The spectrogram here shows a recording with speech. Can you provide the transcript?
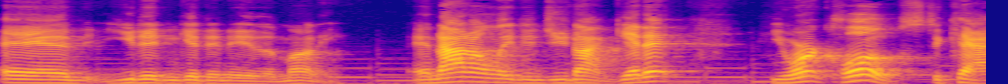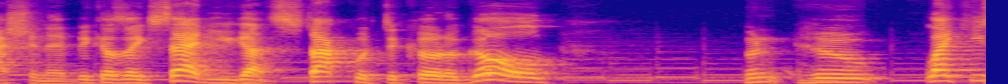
and you didn't get any of the money. And not only did you not get it, you weren't close to cashing it because, like I said, you got stuck with Dakota Gold, who, who like you,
